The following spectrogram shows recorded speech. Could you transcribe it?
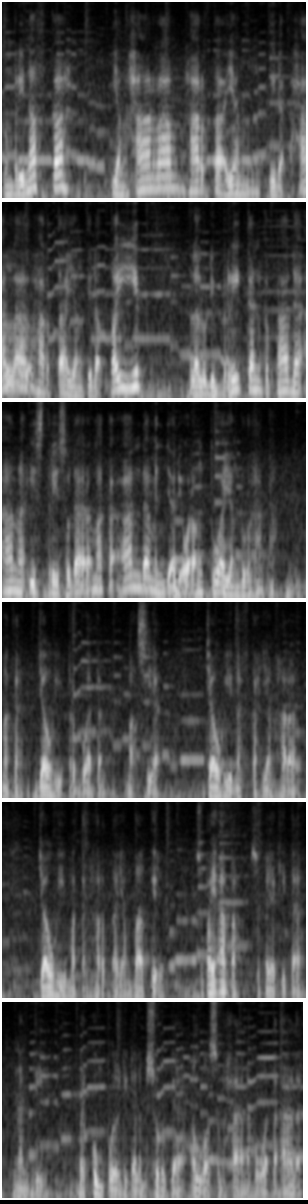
memberi nafkah yang haram, harta yang tidak halal, harta yang tidak tayyib, lalu diberikan kepada anak istri saudara, maka Anda menjadi orang tua yang durhaka. Maka jauhi perbuatan maksiat, jauhi nafkah yang haram, jauhi makan harta yang batil. Supaya apa? Supaya kita nanti berkumpul di dalam surga Allah Subhanahu wa taala.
